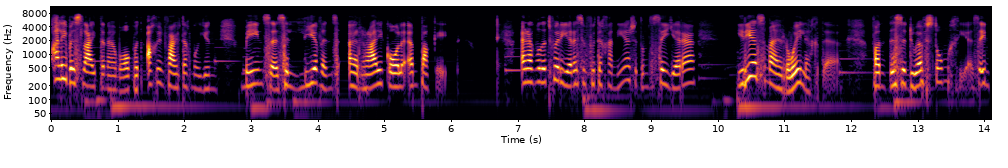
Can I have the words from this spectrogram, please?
al die besluite nou maak wat 58 miljoen mense se lewens 'n radikale impak het. En ek wil dit voor die Here se voete gaan neersit om te sê Here, Hierdie is my rooi ligte want dis 'n doofstom gees en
